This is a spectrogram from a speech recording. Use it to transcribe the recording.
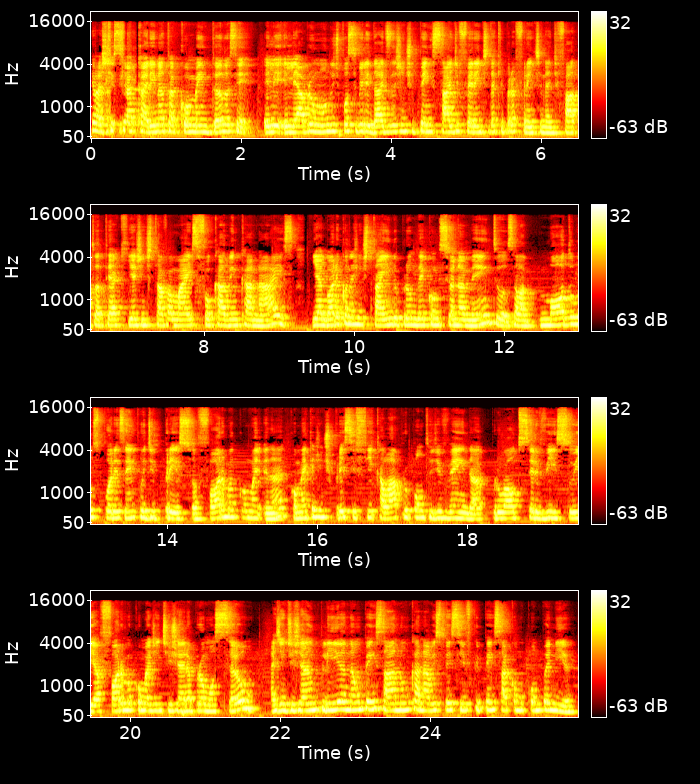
Eu acho que isso que a Karina está comentando, assim, ele, ele abre um mundo de possibilidades da gente pensar diferente daqui para frente, né? De fato, até aqui a gente estava mais focado em canais, e agora, quando a gente está indo para um decomissionamento, sei lá, módulos, por exemplo, de preço, a forma como, é, né, como é que a gente precifica lá para o ponto de venda, para o autosserviço e a forma como a gente gera promoção, a gente já amplia não pensar num canal específico e pensar como companhia.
